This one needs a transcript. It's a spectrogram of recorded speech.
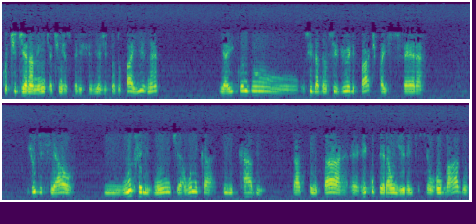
cotidianamente atinge as periferias de todo o país, né? E aí quando o cidadão civil ele parte para a esfera judicial e infelizmente é a única que lhe cabe para tentar é, recuperar um direito seu roubado,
